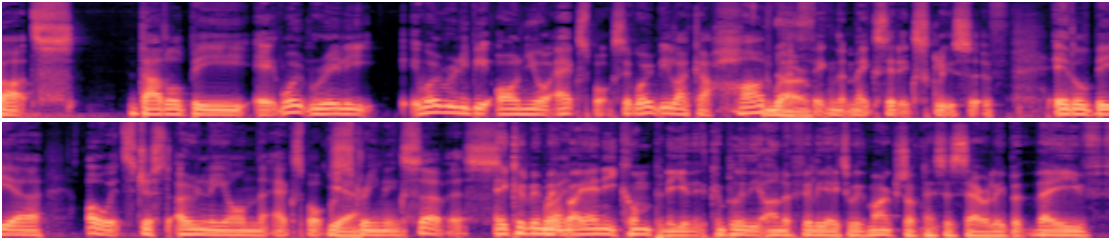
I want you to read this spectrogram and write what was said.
but that'll be, it won't really. It won't really be on your Xbox. It won't be like a hardware no. thing that makes it exclusive. It'll be a oh, it's just only on the Xbox yeah. streaming service. It could have been made by any company that's completely unaffiliated with Microsoft necessarily, but they've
